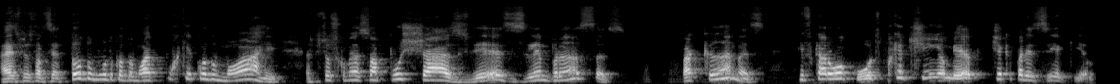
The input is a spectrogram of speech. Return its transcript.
Aí as pessoas falam assim: é todo mundo quando morre, porque quando morre, as pessoas começam a puxar, às vezes, lembranças bacanas que ficaram ocultas, porque tinham medo, tinha que aparecer aquilo.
